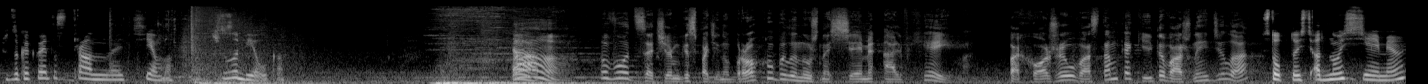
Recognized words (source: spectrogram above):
Что за какая-то странная тема? Что за белка? А, вот зачем господину Броку было нужно семя Альфхейма. Похоже, у вас там какие-то важные дела. Стоп, то есть одно семя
